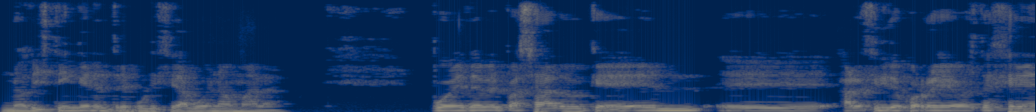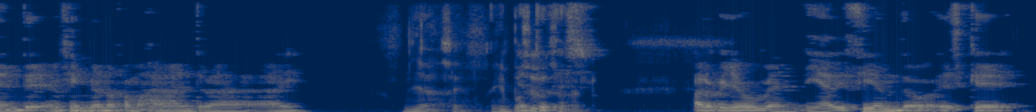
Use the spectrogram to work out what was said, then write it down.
no distinguen entre publicidad buena o mala. Puede haber pasado que él eh, ha recibido correos de gente, en fin, no nos vamos a entrar ahí. Ya, sí, es imposible. Entonces, a lo que yo venía diciendo es que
